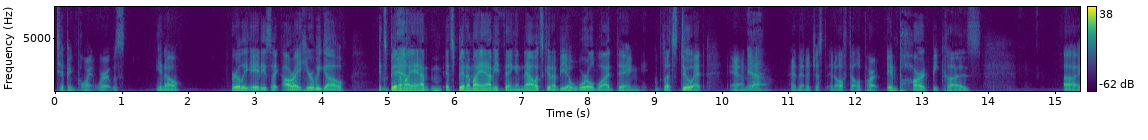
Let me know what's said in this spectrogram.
tipping point where it was you know early 80s like all right here we go. It's been a miami it's been a miami thing and now it's going to be a worldwide thing. Let's do it. And Yeah. uh, and then it just it all fell apart in part because uh,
